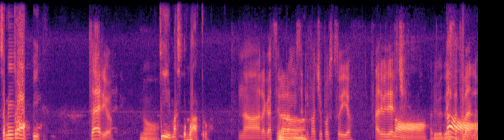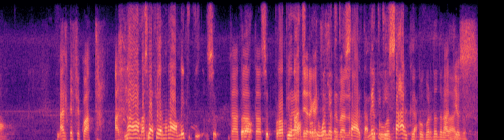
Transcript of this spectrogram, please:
Siamo in troppi. Serio? No. Sì, massimo 4. No, ragazzi, allora No. mi sa che faccio posto io. Arrivederci. No. Arrivederci. È stato No. bello. Alt F4. Addio. No, ma stai fermo, no, mettiti. Se, Ta, ta, ta. se proprio no, Addio, se proprio ragazzi, vuoi è stato mettiti in bello. salta, mettiti in salta. Checco, guardate la live. Adios.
